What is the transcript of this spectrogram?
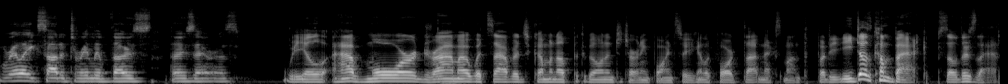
Really excited to relive those those eras. We'll have more drama with Savage coming up going into Turning Point, so you can look forward to that next month. But he, he does come back, so there's that.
